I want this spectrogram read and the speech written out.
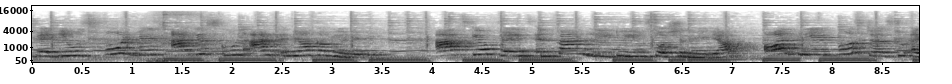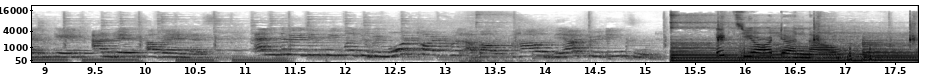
Reduce food waste at your school and in your community. Ask your friends and family to use social media or create posters to educate and raise awareness, encouraging people to be more thoughtful about how they are treating food. It's your turn now.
